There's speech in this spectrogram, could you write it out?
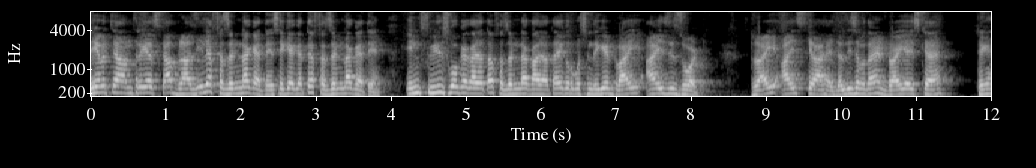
ठीक बच्चे आंसर क्या इसका। ब्राज़ील है, फजेंडा कहते हैं। इसे क्या कहते हैं? फजेंडा कहते हैं। इन फील्ड्स को क्या कहा जाता है? फजेंडा कहा जाता है। एक और क्वेश्चन देखिए dry eyes is what dry ice क्या है? जल्दी से बताएँ ड्राई आइस क्या है? ठीक है?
